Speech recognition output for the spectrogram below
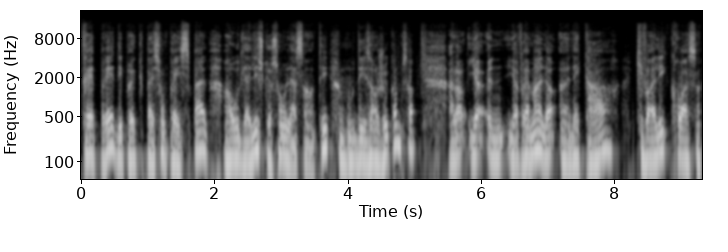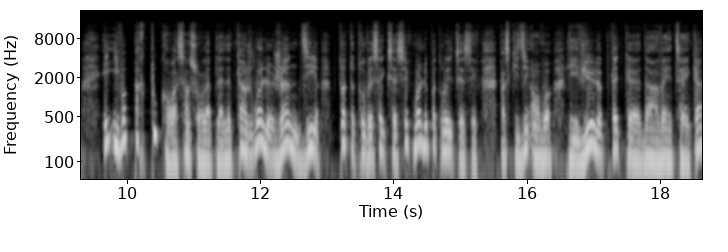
très près des préoccupations principales en haut de la liste, que sont la santé ou des enjeux comme ça. Alors, il y, a une, il y a vraiment là un écart qui va aller croissant. Et il va partout croissant sur la planète. Quand je vois le jeune dire, toi, tu as trouvé ça excessif, moi, je l'ai pas trouvé excessif. Parce qu'il dit, on va, les vieux, là, peut-être que dans 25 ans,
